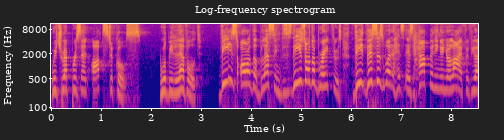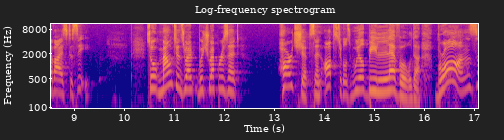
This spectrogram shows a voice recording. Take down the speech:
which represent obstacles, will be leveled These are the blessings. These are the breakthroughs. This is what is happening in your life if you have eyes to see. So, mountains, which represent hardships and obstacles, will be leveled. Bronze,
